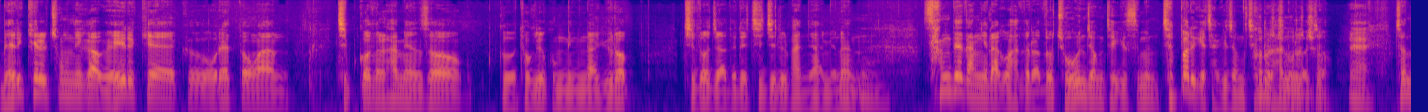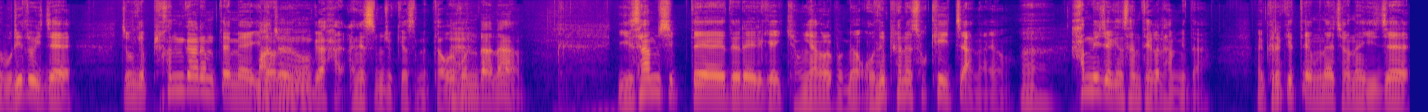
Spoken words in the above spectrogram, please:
메르켈 총리가 왜 이렇게 그 오랫동안 집권을 하면서 그 독일 국민이나 유럽 지도자들의 지지를 받냐 하면은 음. 상대 당이라고 하더라도 좋은 정책이 있으면 재빠르게 자기 정책을 그렇죠, 하는 그렇죠. 거죠. 예. 전 우리도 이제 좀 편가름 때문에. 이런 거 안 했으면 좋겠습니다. 네. 더군다나 20, 30대들의 이렇게 경향을 보면 어느 편에 속해 있지 않아요. 예. 합리적인 선택을 합니다. 그렇기 때문에 저는 이제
